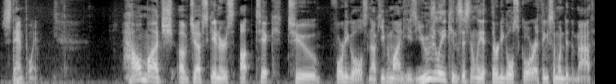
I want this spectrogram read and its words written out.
standpoint, how much of Jeff Skinner's uptick to 40 goals? Now, keep in mind he's usually consistently a 30 goal scorer. I think someone did the math.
